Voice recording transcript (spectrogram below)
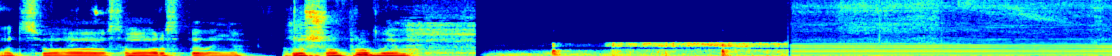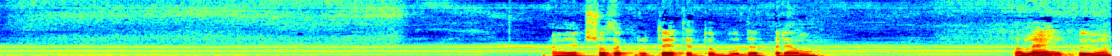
от цього самого розпилення. Ну що, пробуємо. Е, Якщо закрутити, то буде прям тоненькою.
